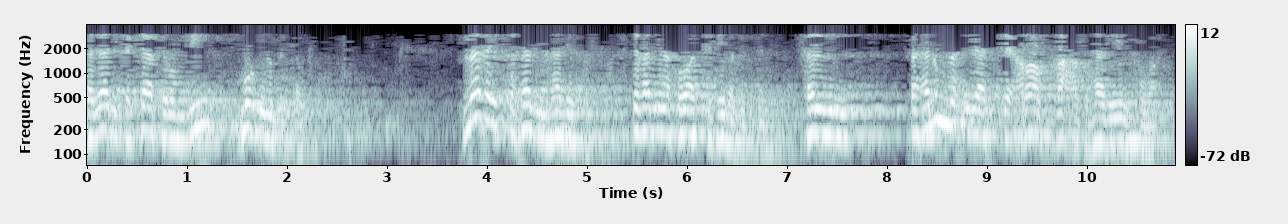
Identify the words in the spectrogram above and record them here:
فذلك كافر بي مؤمن بالكوكب ماذا يستفاد من هذه القصة؟ يستفاد منها فوائد كثيرة جدا. فهلم إلى استعراض بعض هذه الفوائد؟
